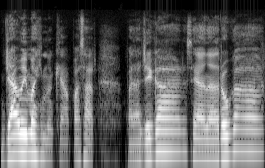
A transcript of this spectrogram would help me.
ya me imagino qué va a pasar, van a llegar, se van a drogar,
